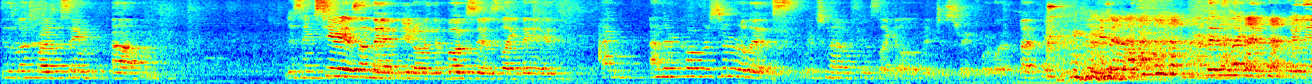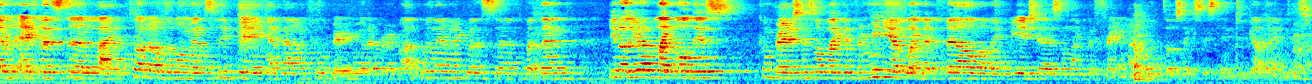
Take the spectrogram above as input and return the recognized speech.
This one's part of the same. Um, the same series, and then you know in the books there's like the un- undercover surrealist, which now feels like a little bit too straightforward, but there's like the William Eggleston like thought of the woman sleeping, and now I feel very whatever about William Eggleston, but then you know you have like all these comparisons of like different media of like that film or like VHS and like the frame and all those existing together in this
